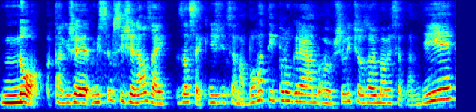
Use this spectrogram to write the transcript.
No, takže myslím si, že naozaj zase knižnica má bohatý program, e, všeličo zaujímavé sa tam deje,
